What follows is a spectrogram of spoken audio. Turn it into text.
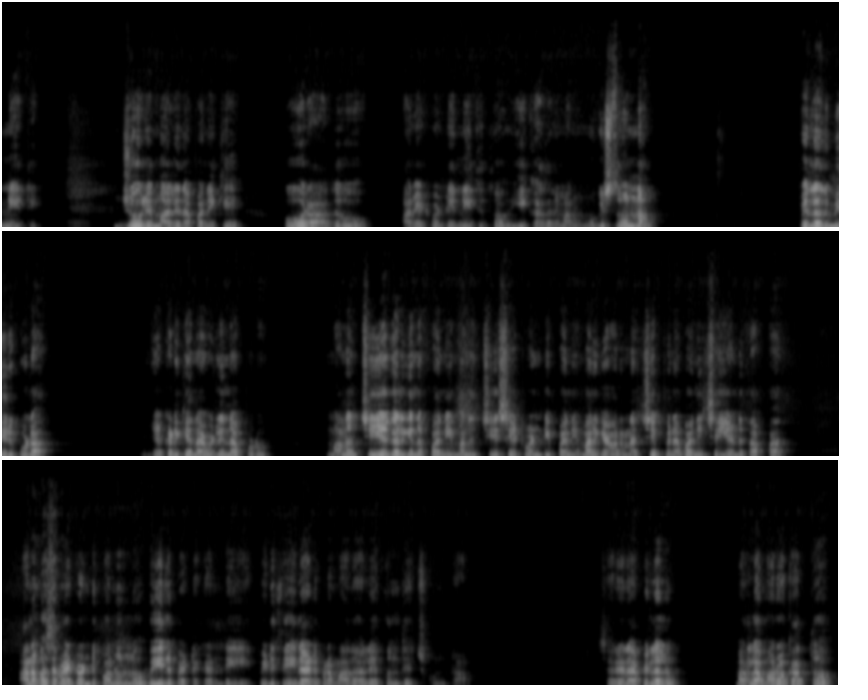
నీతి. జోలి మాలిన పనికి పోరాదు అనేటువంటి నీతితో ఈ కథని మనం ముగిస్తూ ఉన్నాం. పిల్లలు మీరు కూడా ఎక్కడికైనా వెళ్ళినప్పుడు మనం చేయగలిగిన పని మనం చేసేటువంటి పని మనకి ఎవరైనా చెప్పిన పని చేయండి తప్ప అనవసరమైనటువంటి పనుల్లో వేలు పెట్టకండి. పెడితే ఇలాంటి ప్రమాదాలే కొని తెచ్చుకుంటాం. సరేనా పిల్లలు? మరలా మరో కథతో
